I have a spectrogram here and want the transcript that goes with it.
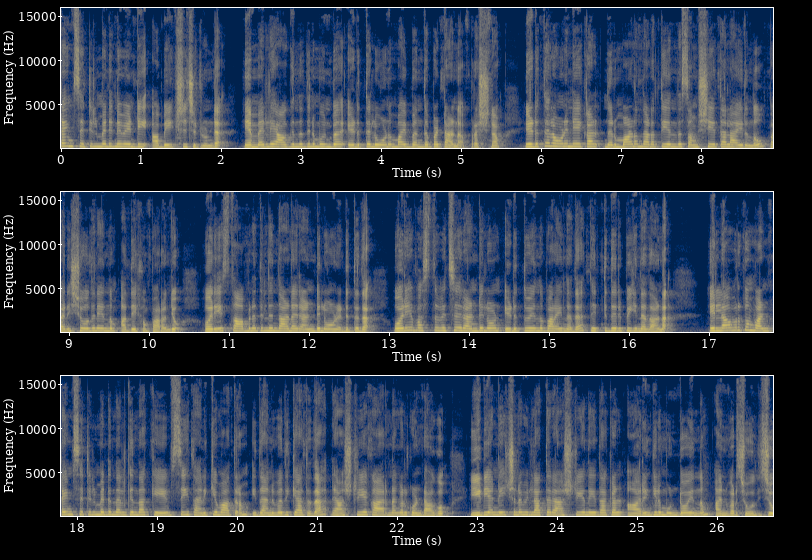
ടൈം സെറ്റിൽമെന്റിന് വേണ്ടി അപേക്ഷിച്ചിട്ടുണ്ട്. എം എൽ എ ആകുന്നതിന് മുൻപ് എടുത്ത ലോണുമായി ബന്ധപ്പെട്ടാണ് പ്രശ്നം. എടുത്ത ലോണിനേക്കാൾ നിർമ്മാണം നടത്തിയെന്ന സംശയത്താലായിരുന്നു പരിശോധനയെന്നും അദ്ദേഹം പറഞ്ഞു. ഒരേ സ്ഥാപനത്തിൽ നിന്നാണ് രണ്ട് ലോൺ എടുത്തത്. ഒരേ വസ്തു വെച്ച് രണ്ട് ലോൺ എടുത്തു എന്ന് പറയുന്നത് തെറ്റിദ്ധരിപ്പിക്കുന്നതാണ്. എല്ലാവർക്കും വൺ ടൈം സെറ്റിൽമെന്റ് നൽകുന്ന കെ എഫ് സി തനിക്ക് മാത്രം ഇത് അനുവദിക്കാത്തത് രാഷ്ട്രീയ കാരണങ്ങൾ കൊണ്ടാകും. ഇ ഡി അന്വേഷണമില്ലാത്ത രാഷ്ട്രീയ നേതാക്കൾ ആരെങ്കിലും ഉണ്ടോ എന്നും അൻവർ ചോദിച്ചു.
